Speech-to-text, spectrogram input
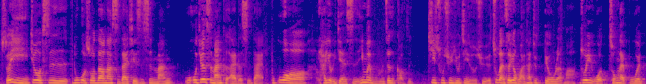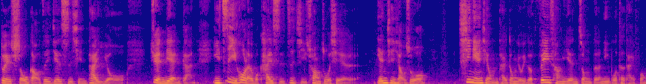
所以就是如果说到那时代，其实是蛮我我觉得是蛮可爱的时代。不过还有一件事，因为我们这个稿子。寄出去就寄出去，出版社用完它就丢了嘛，所以我从来不会对手稿这一件事情太有眷恋感，以至于后来我开始自己创作写言情小说。七年前我们台东有一个非常严重的尼伯特台风，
